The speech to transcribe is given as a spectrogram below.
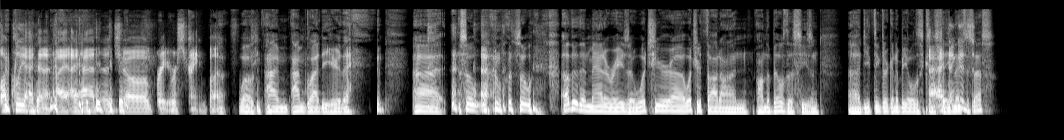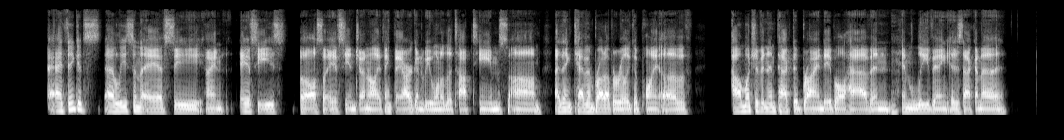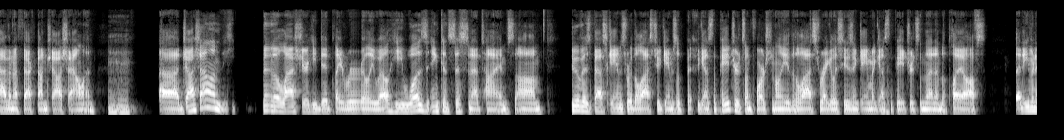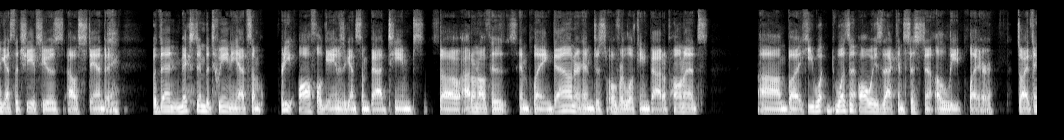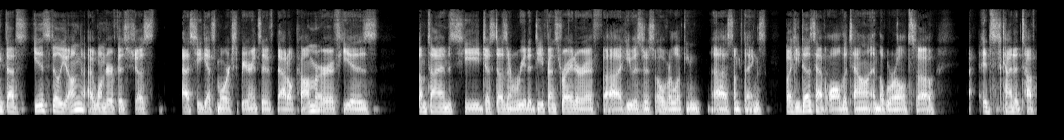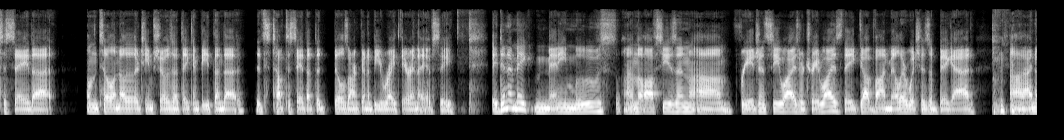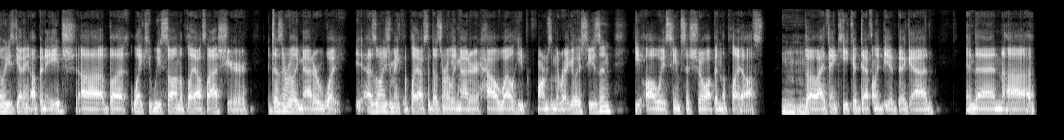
Luckily, I didn't. I, I had to show great restraint, but Uh, well, I'm I'm glad to hear that. Uh, so so other than Matt Araiza, what's your uh, what's your thought on on the Bills this season? Uh, do you think they're going to be able to I- I sustain think that it's- success? I think it's at least in the AFC, I mean, AFC East, but also AFC in general. I think they are going to be one of the top teams. Um, I think Kevin brought up a really good point of how much of an impact did Brian Daboll have, and him leaving is that going to have an effect on Josh Allen? Mm-hmm. Uh, Josh Allen, he- even though last year he did play really well, he was inconsistent at times. Um, two of his best games were the last two games against the Patriots, unfortunately, the last regular season game against the Patriots and then in the playoffs. Then even against the Chiefs, he was outstanding. But then mixed in between, he had some pretty awful games against some bad teams. So I don't know if it's him playing down or him just overlooking bad opponents. Um, but he w- wasn't always that consistent elite player. So I think that's he is still young. I wonder if it's just as he gets more experience, if that'll come, or if he is sometimes he just doesn't read a defense right, or if uh, he was just overlooking uh, some things. But he does have all the talent in the world, so it's kind of tough to say that until another team shows that they can beat them. That it's tough to say that the Bills aren't going to be right there in the AFC. They didn't make many moves on the offseason, um, free agency wise or trade wise. They got Von Miller, which is a big ad. Uh, I know he's getting up in age, uh, but like we saw in the playoffs last year, it doesn't really matter what, as long as you make the playoffs, it doesn't really matter how well he performs in the regular season. He always seems to show up in the playoffs. Mm-hmm. So I think he could definitely be a big ad. And then uh,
